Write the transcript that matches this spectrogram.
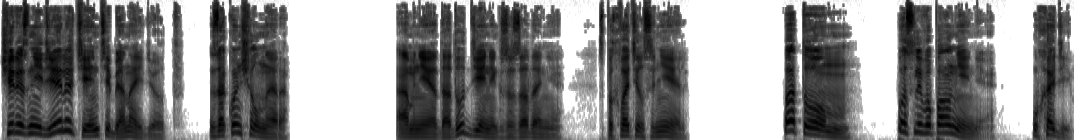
Через неделю тень тебя найдет. Закончил Нера. А мне дадут денег за задание? Спохватился Ниэль. Потом, после выполнения. Уходи.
